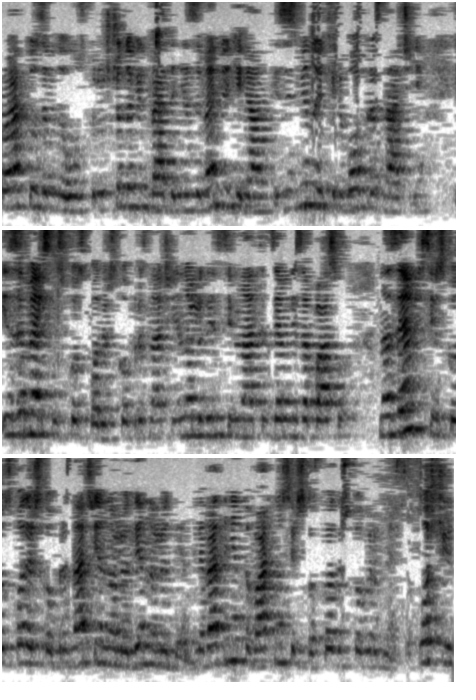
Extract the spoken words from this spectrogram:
проекту землеустрою щодо відведення земельної ділянки зі зміною цільового призначення із земель сільськогосподарського призначення 0117 землі запасу на землі сільськогосподарського призначення 0101 для ведення товарного сільськогосподарського виробництва площею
